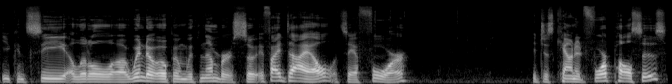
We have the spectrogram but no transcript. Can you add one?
you can see a little uh, window open with numbers. So if I dial, let's say a 4, it just counted four pulses,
